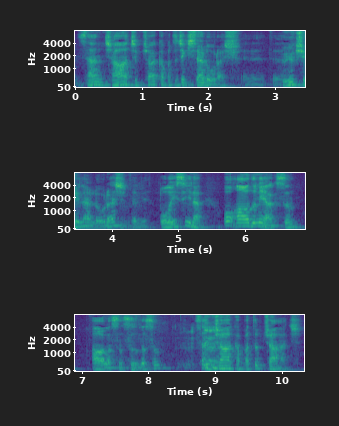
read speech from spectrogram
Sen çağ açıp çağ kapatacak işlerle uğraş. Evet. evet. Büyük şeylerle uğraş. Tabii. Dolayısıyla o ağdını yaksın, ağlasın, sızlasın. Sen çağ kapatıp çağ aç.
